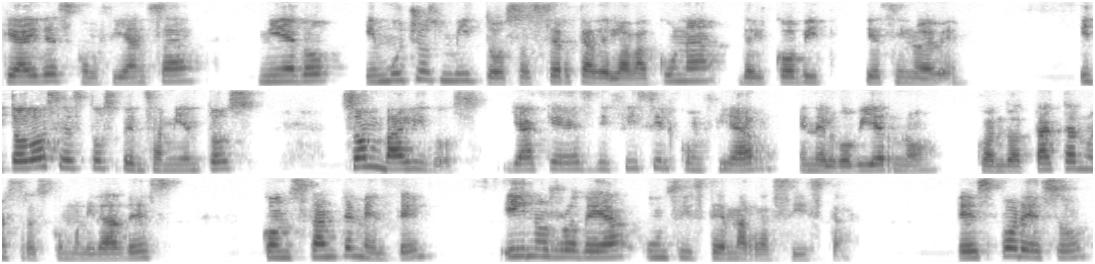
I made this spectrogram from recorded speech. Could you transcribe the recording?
que hay desconfianza, miedo y muchos mitos acerca de la vacuna del COVID-19. Y todos estos pensamientos son válidos, ya que es difícil confiar en el gobierno cuando ataca nuestras comunidades constantemente y nos rodea un sistema racista. Es por eso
